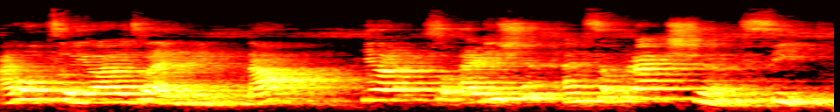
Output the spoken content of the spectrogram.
I hope so. You are also agree. Now, here, so addition and subtraction. See,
